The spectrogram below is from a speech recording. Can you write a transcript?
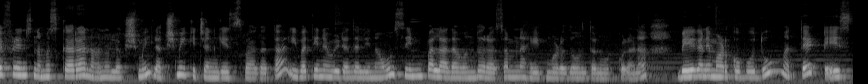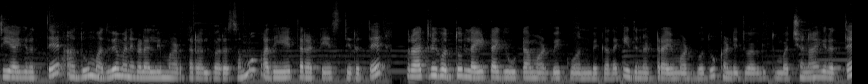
ಹಾಯ್ ಫ್ರೆಂಡ್ಸ್, ನಮಸ್ಕಾರ. ನಾನು ಲಕ್ಷ್ಮಿ. ಲಕ್ಷ್ಮಿ ಕಿಚನ್ಗೆ ಸ್ವಾಗತ. ಇವತ್ತಿನ ವಿಡಿಯೋದಲ್ಲಿ ನಾವು ಸಿಂಪಲ್ ಆದ ಒಂದು ರಸಮ್ನ ಹೇಗೆ ಮಾಡೋದು ಅಂತ ನೋಡ್ಕೊಳ್ಳೋಣ. ಬೇಗನೆ ಮಾಡ್ಕೋಬೋದು, ಮತ್ತು ಟೇಸ್ಟಿಯಾಗಿರುತ್ತೆ ಅದು ಮದುವೆ ಮನೆಗಳಲ್ಲಿ ಮಾಡ್ತಾರಲ್ವ ರಸಮ್ಮು? ಅದೇ ಥರ ಟೇಸ್ಟ್ ಇರುತ್ತೆ. ರಾತ್ರಿ ಹೊತ್ತು ಲೈಟಾಗಿ ಊಟ ಮಾಡಬೇಕು ಅನ್ಬೇಕಾದಾಗ ಇದನ್ನು ಟ್ರೈ ಮಾಡ್ಬೋದು. ಖಂಡಿತವಾಗ್ಲೂ ತುಂಬ ಚೆನ್ನಾಗಿರುತ್ತೆ.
